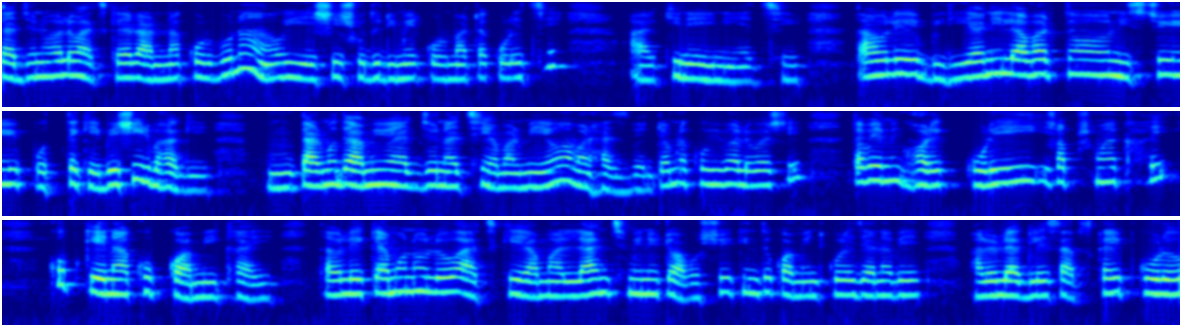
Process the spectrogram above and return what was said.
তার জন্য ভাবলাম আজকে আর রান্না করব না। ওই এসে শুধু ডিমের কোরমাটা করেছি আর কিনেই নিয়েছি। তাহলে বিরিয়ানি লাভার তো নিশ্চয়ই প্রত্যেকে, বেশিরভাগই। তার মধ্যে আমিও একজন আছি, আমার মেয়েও, আমার হাজব্যান্ড আমরা খুবই ভালোবাসি। তবে আমি ঘরে করেই সবসময় খাই, খুব কেনা, খুব কমই খাই। তাহলে কেমন হলো আজকে আমার লাঞ্চ মিনিট অবশ্যই কিন্তু কমেন্ট করে জানাবে। ভালো লাগলে সাবস্ক্রাইব করো।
